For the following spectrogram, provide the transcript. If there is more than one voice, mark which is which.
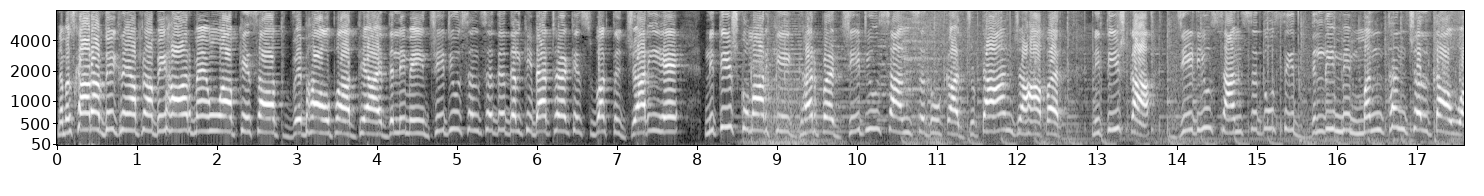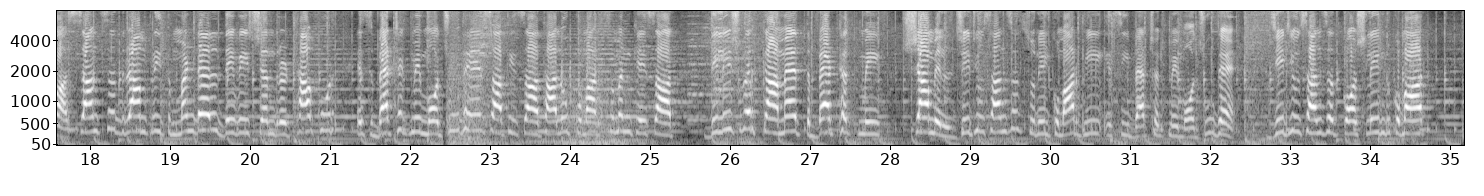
Speaker 1: नमस्कार, आप देख रहे हैं अपना बिहार। मैं हूँ आपके साथ विभा उपाध्याय। दिल्ली में जेडीयू संसदीय दल की बैठक इस वक्त जारी है। नीतीश कुमार के घर पर जेडीयू सांसदों का जुटान, जहाँ पर नीतीश का जेडीयू सांसदों से दिल्ली में मंथन चलता हुआ। सांसद रामप्रीत मंडल देवेश चंद्र ठाकुर इस बैठक में मौजूद हैं। साथ ही साथ आलोक कुमार सुमन के साथ दिलेश्वर कामैत बैठक में शामिल। जेडीयू सांसद सुनील कुमार भी इसी बैठक में मौजूद हैं। जेडीयू सांसद कौशलेंद्र कुमार,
